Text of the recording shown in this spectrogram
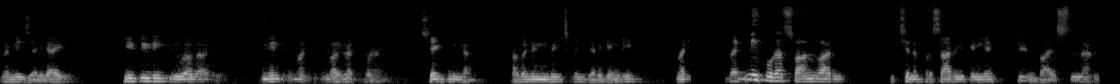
ఇవన్నీ జరిగాయి. టీటీడీ యువ గారు కూడా అభినందించడం జరిగింది. ఇవన్నీ కూడా స్వామివారు ఇచ్చిన ప్రసాదం కిందే నేను భావిస్తున్నాను.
